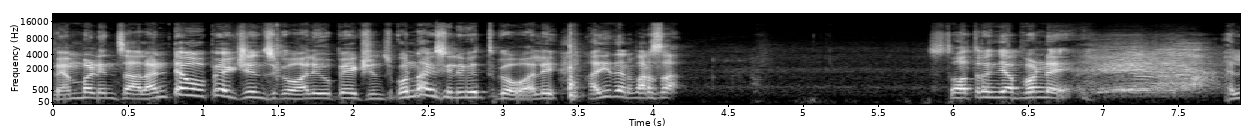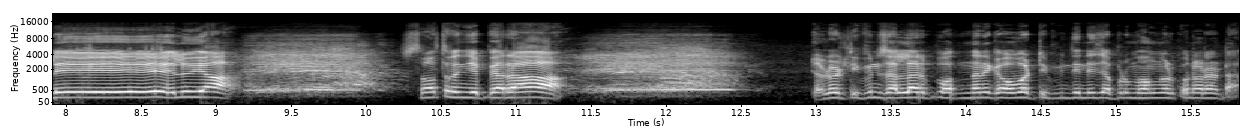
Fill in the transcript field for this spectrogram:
వెంబడించాలంటే ఉపేక్షించుకోవాలి ఉపేక్షించుకున్నాక సిలువెత్తుకోవాలి. అది దాని వరుస. స్తోత్రం చెప్పండి. హలేలుయా స్తోత్రం చెప్పారా? ఎవడో టిఫిన్ చల్లారిపోతుందని గవ్వ టిఫిన్ తినేసి అప్పుడు మొంగడుకున్నాడట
